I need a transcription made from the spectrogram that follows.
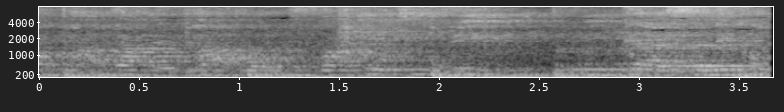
I pop off, on TV. God, so they call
